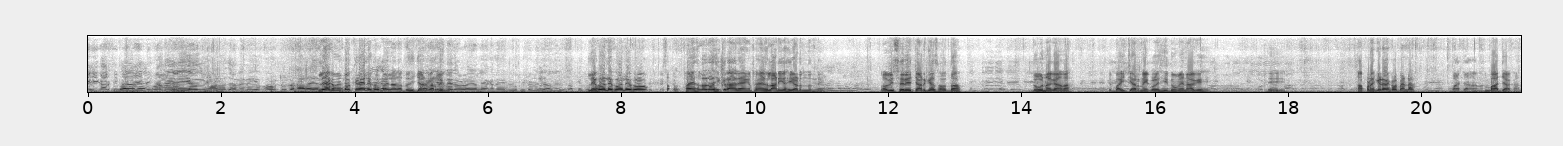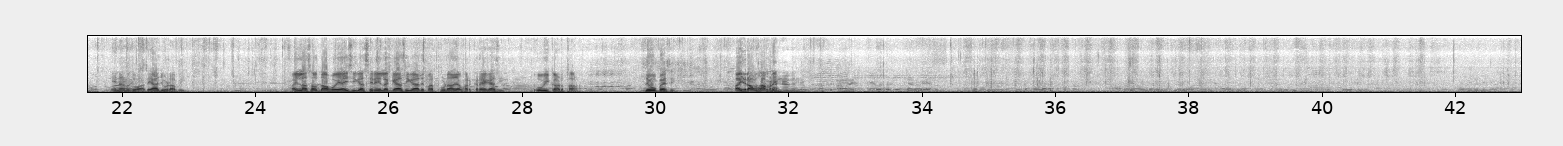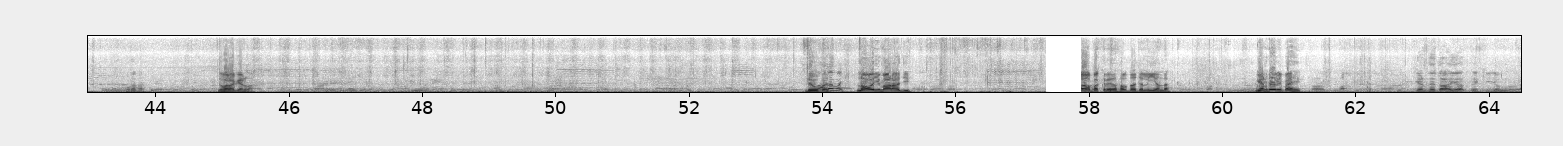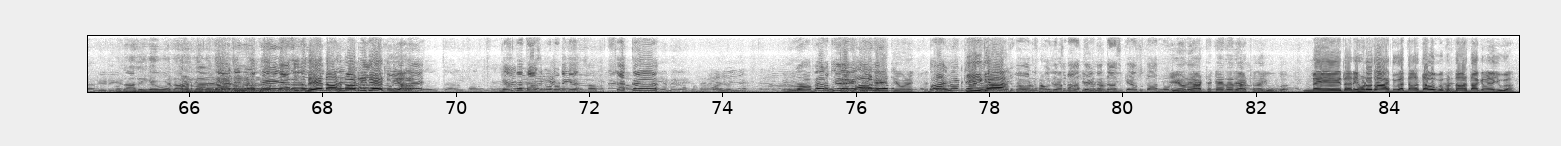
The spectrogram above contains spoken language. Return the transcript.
ਇਹੀ ਗੱਲ ਸੀ ਮੈਂ ਕਿਹਾ ਨਹੀਂ ਉਹ ਜਾਣਾ ਨਹੀਂ ਨਹੀਂ ਯਾਰ ਫੜ ਜਾਣੇ ਨਹੀਂ ਉਹ ਤੂੰ ਲਿਖਾ ਲੈ ਯਾਰ। ਲਿਖ ਵੀ ਬੱਕਰੇ ਲਿਖੋ ਪਹਿਲਾਂ ਤਾਂ ਤੁਸੀਂ ਜਾਨਵਰ ਲਿਖੋ। ਦੌੜਾ ਯਾਰ ਲਿਖ ਦੇ ਇਹਨੂੰ ਕੀ ਕਹਿਣਾ ਚਾਹੁੰਦੇ ਨੇ ਧੱਕੇ ਲਿਖੋ ਲਿਖੋ ਲਿਖੋ। ਸ- ਫੈਸਲਾ ਤਾਂ ਅਸੀਂ ਕਰਾ ਦੇਾਂਗੇ ਫੈਸਲਾ ਨਹੀਂ ਅਸੀਂ ਅੜਨ ਦਿੰਦੇ। ਲਓ ਵੀ ਸਿਰੇ ਚੜ ਗਿਆ ਸੌਦਾ ਦੋ ਨਗਾਂ ਦਾ ਤੇ ਬਾਈ ਚਰਨੇ ਕੋਲੇ ਸੀ ਦੋਵੇਂ ਨਗ ਇਹ। ਤੇ ਆਪਣਾ ਕਿਹੜਾ ਅੰਕਲ ਪਿੰਡ ਆ? ਬਾਜਾ ਖਾਨਾ। ਬਾਜਾ ਖਾਨ। ਇਹਨਾਂ ਨੂੰ ਦਵਾ ਤੇ ਆ ਜੋੜਾ ਬਈ। ਪਹਿਲਾ ਸੌਦਾ ਹੋਇਆ ਹੀ ਸੀਗਾ ਸਿਰੇ ਲੱਗਿਆ ਸੀਗਾ ਤੇ ਪਰ ਥੋੜਾ ਜਿਹਾ ਫ਼ਰਕ ਰਹਿ ਗਿਆ ਸੀ ਉਹ ਵੀ ਕੱਢਤਾ ਹੁਣ। ਦਿਓ ਪੈਸੇ। ਆਈ ਰਾਓ ਸਾਹਮਣੇ। ਦੁਬਾਰਾ ਕਹਿਣ ਲਾ। ਦਿਓ ਪੈਸੇ। ਲਓ ਜੀ ਮਹਾਰਾਜ ਜੀ। ਆ ਬੱਕਰੇ ਦਾ ਸੌਦਾ ਚੱਲੀ ਜਾਂਦਾ। ਗਿਣਦੇ ਵੀ ਪੈਸੇ। ਗਿਣਦੇ 10000 ਦੇਖੀ ਜਾਊ। ਉਹ ਹੀ ਗਏ ਉਹ ਹੀ ਦੇ ਯਾਰ ਦੇ 10 ਨੋਟ ਹੀ ਦੇ ਤੂੰ ਯਾਰ। ਗਿਣਦੇ 10 ਨੋਟ ਉਹਨੇ ਕਿਹਾ। ਚੱਕ। ਲਾ ਫਿਰ ਕਹਿ ਕੇ ਉਹਨੇ 10 ਨੋਟ ਕੀ ਕਿਹਾ ਚੌੜ ਸਮਝਦਾ ਆਪਾਂ ਕਿਵੇਂ ਉਹਨੇ 10 ਕਿਹਾ ਤੂੰ 10 ਨੋਟ ਜੇ ਉਹਨੇ 8 ਕਹਿਦਾ ਤੇ 8 ਦਾ ਹੀ ਹੋਊਗਾ। ਨਹੀਂ ਇਹ ਤਾਂ ਨਹੀਂ ਹੁਣ ਉਹ ਤਾਂ ਆਖ ਦੂਗਾ 10 ਦਾ ਹੋਊਗਾ ਫਿਰ 10 ਦਾ ਕਿਵੇਂ ਹੋ ਜਾਊਗਾ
